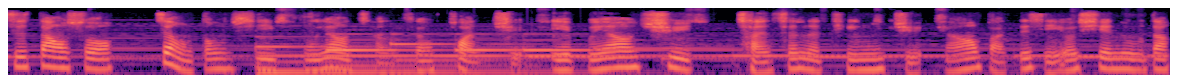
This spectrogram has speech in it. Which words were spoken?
知道说。这种东西不要产生幻觉，也不要去产生了听觉，然后把自己又陷入到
